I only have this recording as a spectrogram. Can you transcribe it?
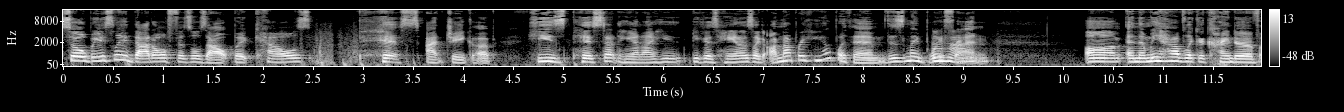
So basically, that all fizzles out, but Cal's pissed at Jacob. He's pissed at Hannah. He because Hannah's like, I'm not breaking up with him. This is my boyfriend. Um, and then we have like a kind of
